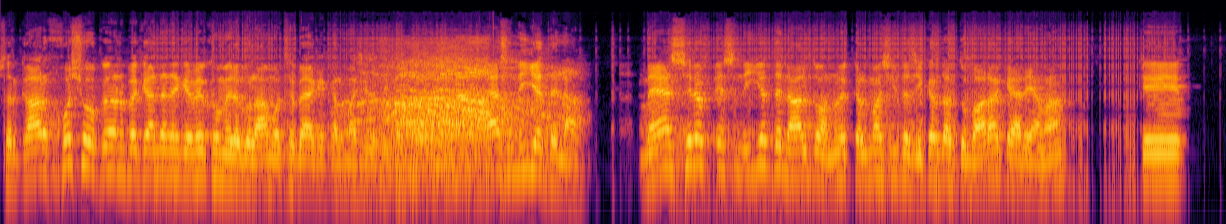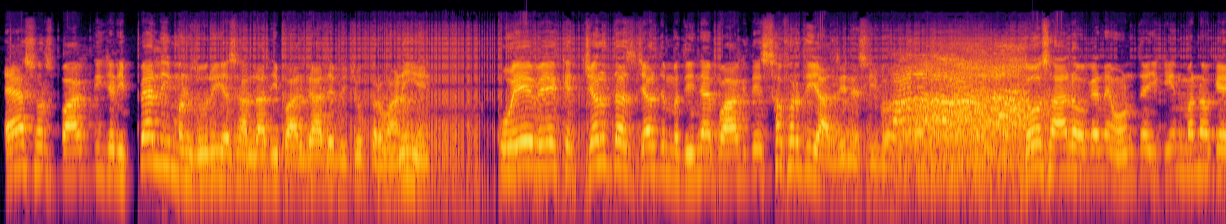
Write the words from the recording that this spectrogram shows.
सरकार खुश होकर उन्होंने पे कहते हैं कि वेखो मेरे गुलाम उ बह के कलमा शरीफ इस नीयत के नाल। मैं सिर्फ़ इस नीयत के नाल तो एक कलमा शरीफ का ज़िक्र का दोबारा कह रहा वहाँ कि ऐस सुरस पाक की जी पहली मंजूरी असा अल्लाह की बारगाह के करवानी है वो ये वे कि जल्द अज जल्द मदीना पाक के सफ़र की हाजरी नसीब हो दो साल हो गए ने हूँ तो यकीन मनो कि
